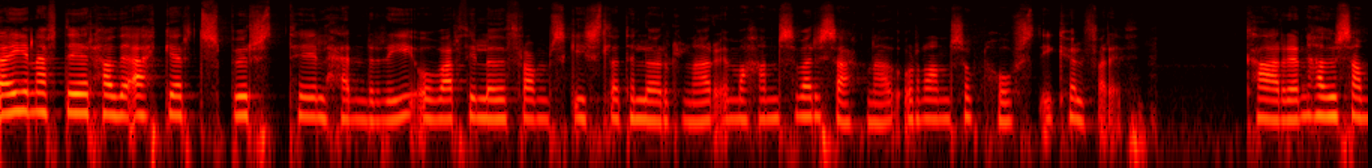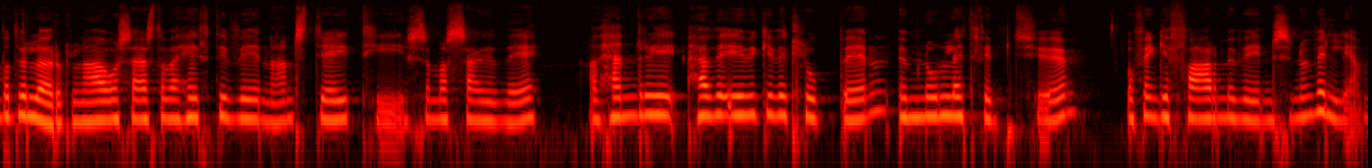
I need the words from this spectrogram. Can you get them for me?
Dægin eftir hafði ekkert spurst til Henry og var því lögðu fram skýsla til lauruglunar um að hans væri saknað og rannsókn hófst í kjölfarið. Karen hafði samband við laurugluna og sagðist að hafa heyrt í vinans JT sem að sagði að Henry hefði yfirgifið klúbbin um 01.50 og fengið far með vinin sínum William.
